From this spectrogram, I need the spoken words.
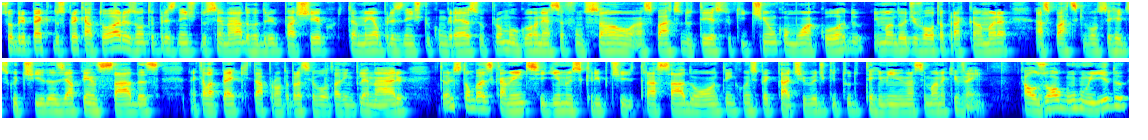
Sobre o PEC dos precatórios, ontem o presidente do Senado, Rodrigo Pacheco, que também é o presidente do Congresso, promulgou nessa função as partes do texto que tinham como um acordo e mandou de volta para a Câmara as partes que vão ser rediscutidas e apensadas naquela PEC que está pronta para ser votada em plenário. Então eles estão basicamente seguindo o script traçado ontem com expectativa de que tudo termine na semana que vem causou algum ruído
